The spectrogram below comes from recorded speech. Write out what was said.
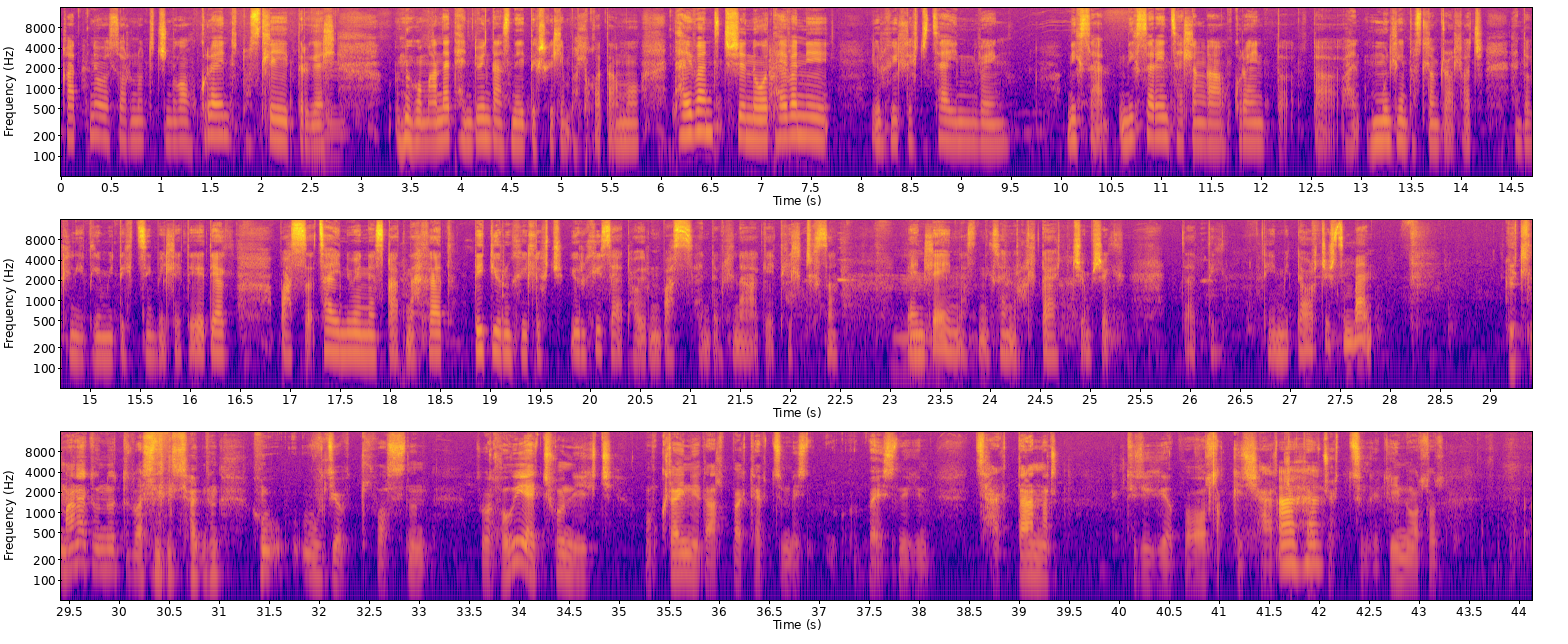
гадны улс орнууд чинь нөгөө Украинд туслая эдэр гээл нөгөө манай тандвын данс нээдэг шиг юм болох гэдэг юм уу? Тайванд жишээ нөгөө Тайваны ерөнхийлөгч Цай Инвэн нэг сар нэг сарын цалингаа Украинд одоо хүмүүнлэгийн тусламж олгож хандивлна гэдгийг мэдэгдсэн юм билээ. Тэгээд яг бас Цай Инвэнээс гадна ахаад дэд ерөнхийлөгч ерөнхий сайд хоёр нь бас хандивлна гэд хэлчихсэн. Байна лээ энэ бас нэг сонирхолтой оч юм шиг. За тийм мэдээ орж ирсэн байна. Гэтэл манайд өнөөдөр бас нэг сонин үйл явдал болсон нь зүгээр хувийн аж ахуйн нэгж Украины далбайг тавьсан байсныг нь цагдаа нар трийгээ буулга гэж шаардлага тавьж очисон гэдэг. Энэ бол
